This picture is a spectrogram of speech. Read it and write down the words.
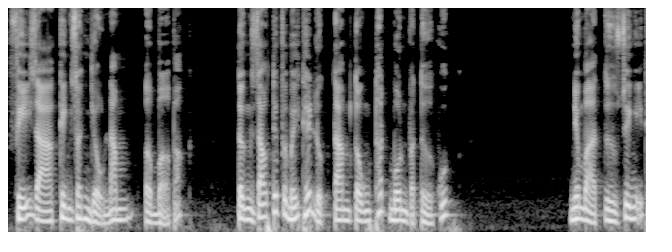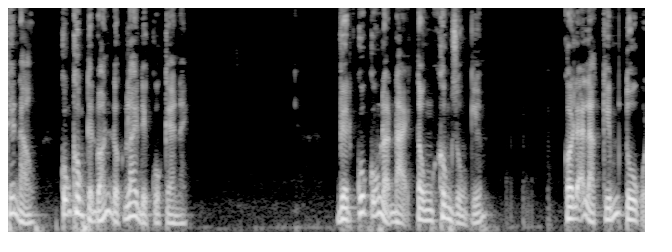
Phí gia kinh doanh nhiều năm ở bờ Bắc, Từng giao tiếp với mấy thế lực Tam Tông, Thất Môn và Từ Quốc. Nhưng mà từ suy nghĩ thế nào cũng không thể đoán được lai lịch của kẻ này. Việt Quốc cũng là đại tông không dùng kiếm. Có lẽ là kiếm tu của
